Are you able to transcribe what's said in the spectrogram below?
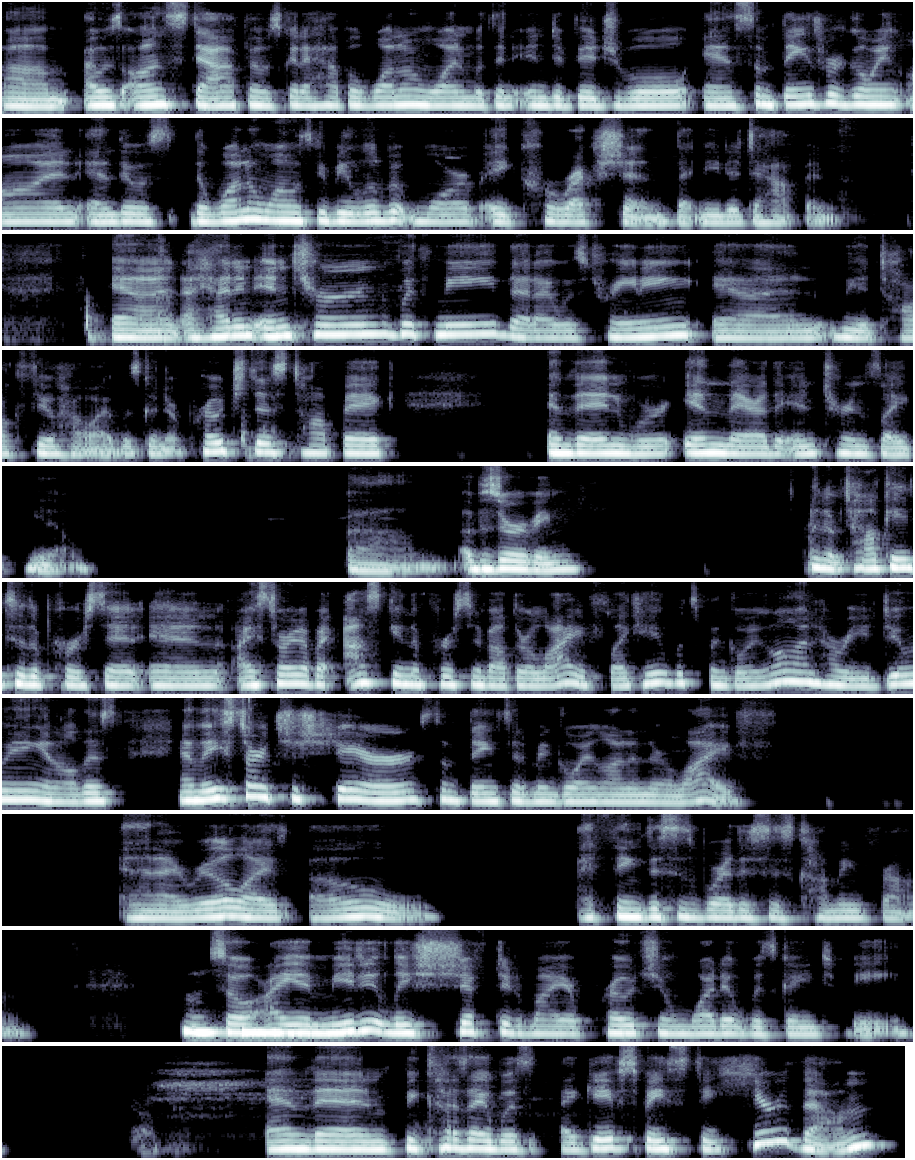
Um, I was on staff. I was going to have a one-on-one with an individual, and some things were going on. And there was the one-on-one was going to be a little bit more of a correction that needed to happen. And I had an intern with me that I was training, and we had talked through how I was going to approach this topic. And then we're in there. The intern's like, you know, um, observing and I'm talking to the person and I started by asking the person about their life, like, hey, what's been going on? How are you doing? And all this. And they start to share some things that have been going on in their life. And I realized, oh, I think this is where this is coming from. Mm-hmm. So I mm-hmm. immediately shifted my approach and what it was going to be. And then because I was, I gave space to hear them,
